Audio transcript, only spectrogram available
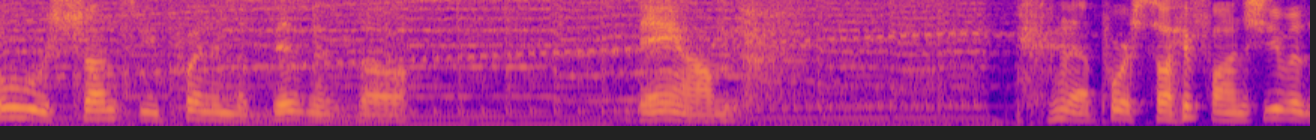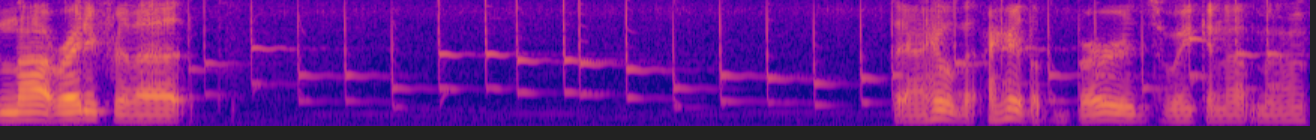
Ooh, Shunsui putting in the business though. Damn. that poor Soifon, she was not ready for that. Damn, I hear, the, I hear the birds waking up, man.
